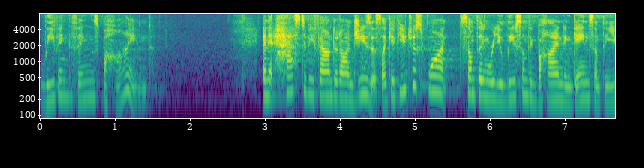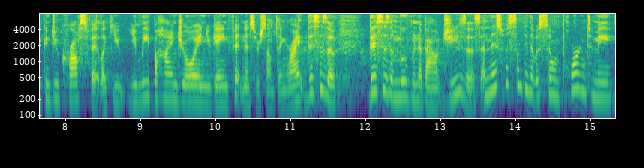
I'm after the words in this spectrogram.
leaving things behind. And it has to be founded on Jesus. Like if you just want something where you leave something behind and gain something, you can do CrossFit. Like you, you leave behind joy and you gain fitness or something, right? This is a this is a movement about Jesus. And this was something that was so important to me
